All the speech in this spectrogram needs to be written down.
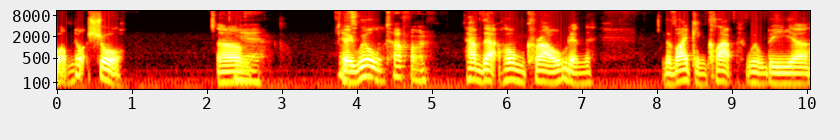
but I'm not sure. Um, yeah they will tough one. Have that home crowd, and the Viking clap will be uh,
